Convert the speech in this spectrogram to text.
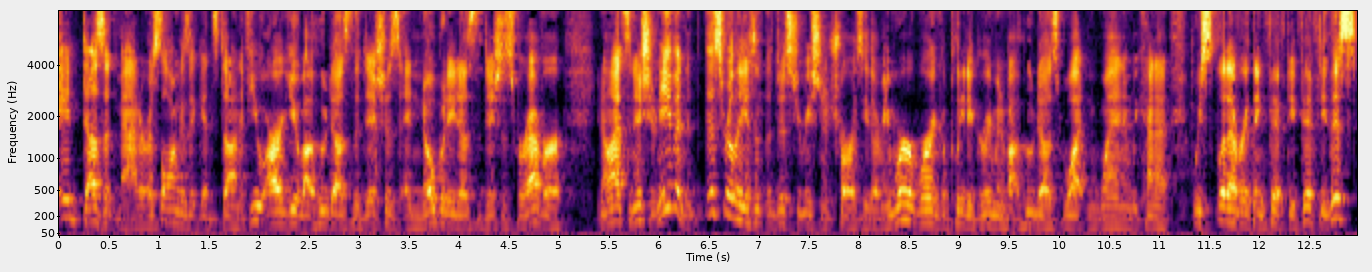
it doesn't matter as long as it gets done. If you argue about who does the dishes and nobody does the dishes forever, you know that's an issue. And even this really isn't the distribution of chores either. I mean, we're we're in complete agreement about who does what and when, and we kind of we split everything 50-50. This,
